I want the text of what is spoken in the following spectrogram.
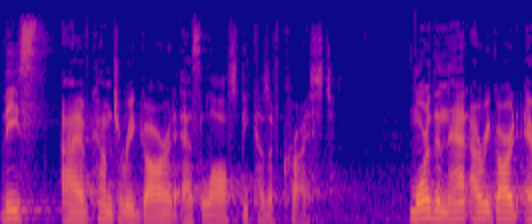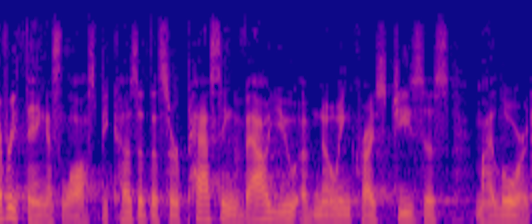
these I have come to regard as loss because of Christ. More than that, I regard everything as loss because of the surpassing value of knowing Christ Jesus, my Lord.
